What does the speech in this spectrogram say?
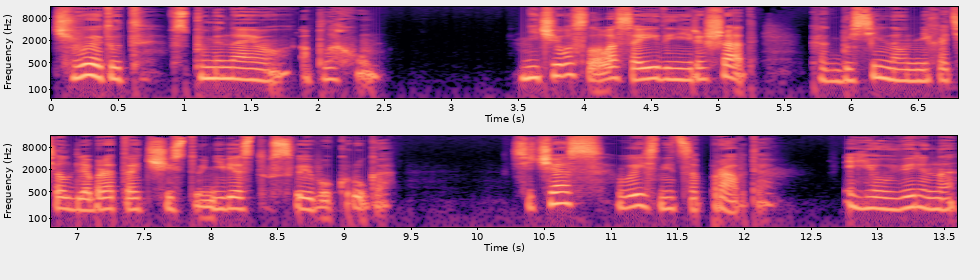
чего я тут вспоминаю о плохом? Ничего слова Саида не решат, как бы сильно он не хотел для брата чистую невесту своего круга. Сейчас выяснится правда, и я уверена,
